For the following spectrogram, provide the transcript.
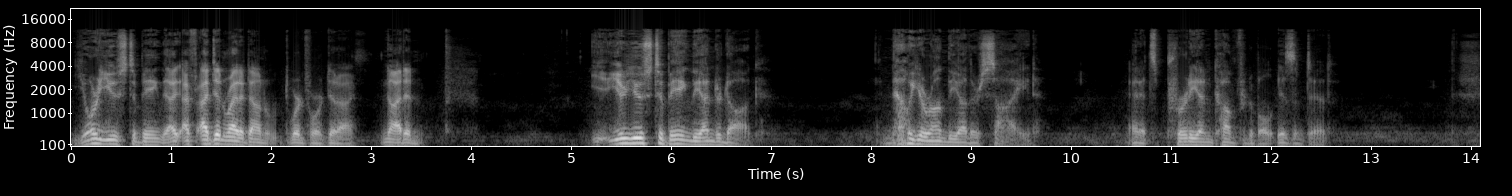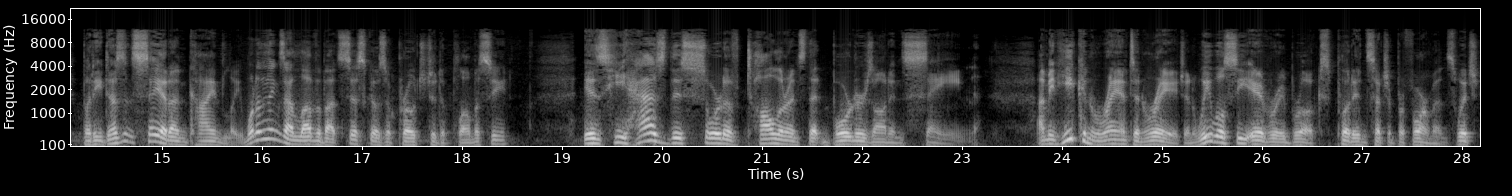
"You're used to being." I, I, didn't write it down word for word, did I? No, I didn't. You're used to being the underdog. Now you're on the other side. And it's pretty uncomfortable, isn't it? But he doesn't say it unkindly. One of the things I love about Sisko's approach to diplomacy is he has this sort of tolerance that borders on insane. I mean, he can rant and rage, and we will see Avery Brooks put in such a performance, which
